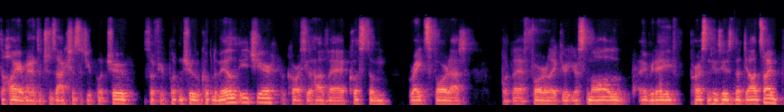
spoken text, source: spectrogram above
the higher amount of transactions that you put through. So if you're putting through a couple of mil each year, of course you'll have uh, custom rates for that. But uh, for like your, your small everyday person who's using it the odd time,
